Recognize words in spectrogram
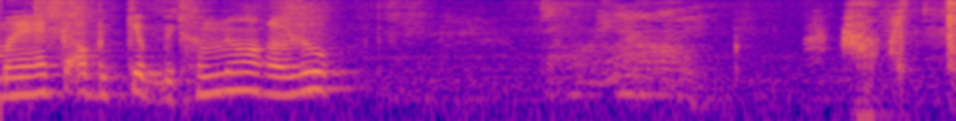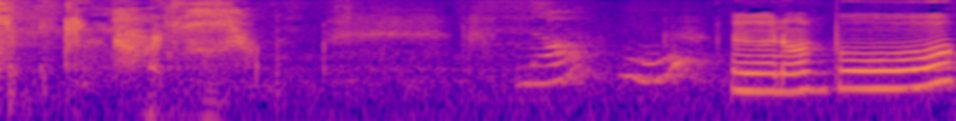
แม่ก็เอาไปเก็บไปข้างนอกแล้วลูกเอาไปเก็บไปข้างนอกแล้วนกหนูเออโน้ตบุ๊ก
